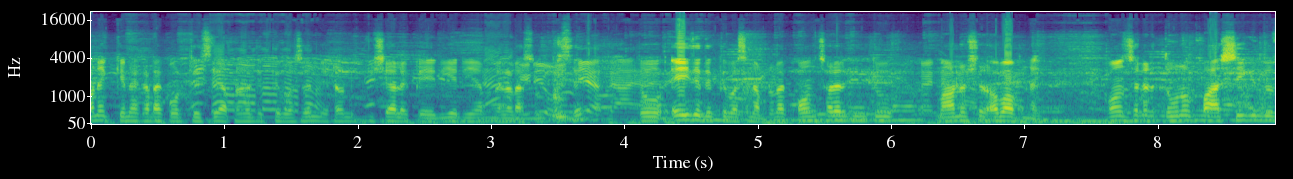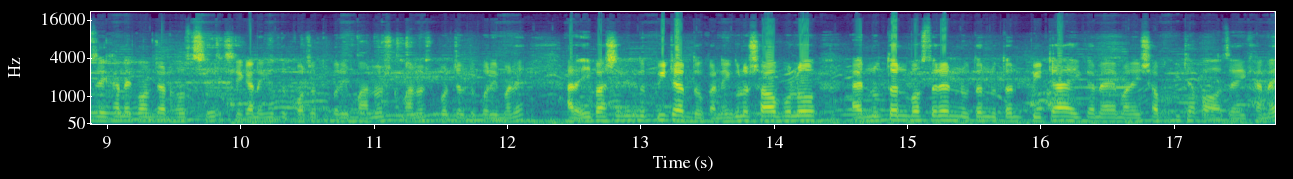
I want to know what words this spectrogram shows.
অনেক কেনাকাটা করতেছে, আপনারা দেখতে পাচ্ছেন। এটা হলো বিশাল একটা এরিয়া নিয়ে মেলাটা চলতেছে। তো এই যে দেখতে পাচ্ছেন আপনারা কনসার্টের কিন্তু মানুষের অভাব নাই। কনসার্টের দোনো পাশেই কিন্তু যেখানে কনসার্ট হচ্ছে, সেখানে কিন্তু পর্যাপ্ত পরিমাণ মানুষ মানুষ পর্যাপ্ত পরিমাণে। আর এই পাশে কিন্তু পিঠার দোকান। এগুলো সব হলো নতুন বছরের নতুন নতুন পিঠা। এখানে মানে সব পিঠা পাওয়া যায় এখানে।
